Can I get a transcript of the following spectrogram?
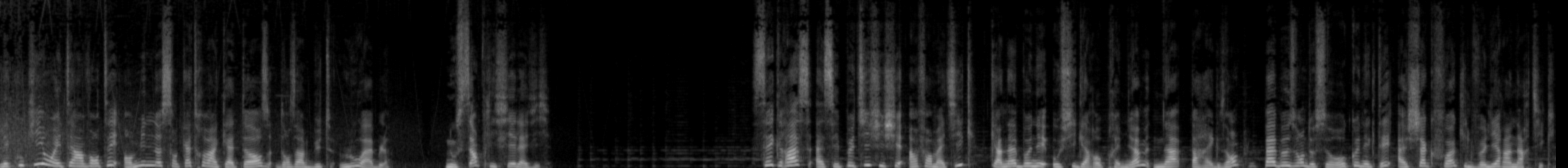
Les cookies ont été inventés en 1994 dans un but louable, nous simplifier la vie. C'est grâce à ces petits fichiers informatiques qu'un abonné au Figaro Premium n'a, par exemple, pas besoin de se reconnecter à chaque fois qu'il veut lire un article.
